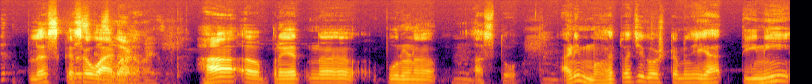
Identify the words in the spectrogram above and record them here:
प्लस कसं वाढवायचं? हा प्रयत्न पूर्ण असतो. आणि महत्वाची गोष्ट म्हणजे ह्या तिन्ही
